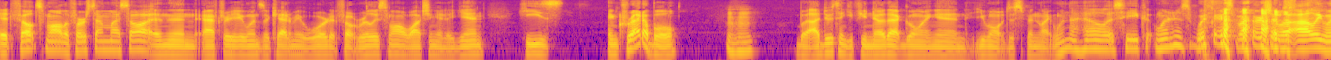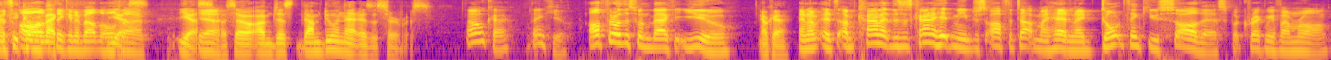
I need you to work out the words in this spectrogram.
It felt small the first time I saw it, and then after he wins the Academy Award, it felt really small watching it again. He's incredible, Mm-hmm. but I do think if you know that going in, you won't just been like, "When the hell is he? When is where's Mahershala Ali? When's That's he all coming I'm back?" thinking about the whole yes, time. Yes. Yeah. So I'm just I'm doing that as a service. Oh, okay. Thank you. I'll throw this one back at you. Okay. And I'm, it's, I'm kind of this is kind of hitting me just off the top of my head, and I don't think you saw this, but correct me if I'm wrong.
